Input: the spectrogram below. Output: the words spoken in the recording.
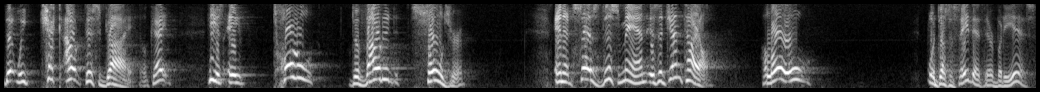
that we check out this guy, okay? He is a total devoted soldier, and it says this man is a Gentile. Hello? Well, it doesn't say that there, but he is.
